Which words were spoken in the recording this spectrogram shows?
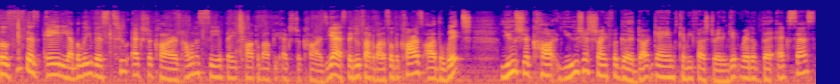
So since there's 80, I believe there's two extra cards. I want to see if they talk about the extra cards. Yes, they do talk about it. So the cards are the Witch. Use your card. Use your strength for good. Dark games can be frustrating. Get rid of the excess.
